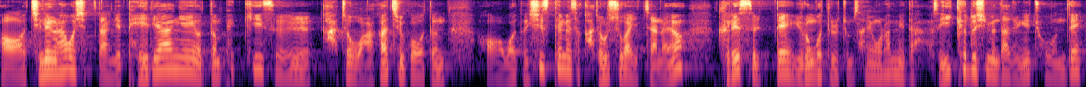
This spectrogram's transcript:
어, 진행을 하고 싶다 이게 대량의 어떤 패킷을 가져와 가지고 어떤 어, 뭐 어떤 시스템에서 가져올 수가 있잖아요. 그랬을 때 이런 것들을 좀 사용을 합니다. 그래서 익혀 두시면 나중에 좋은데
